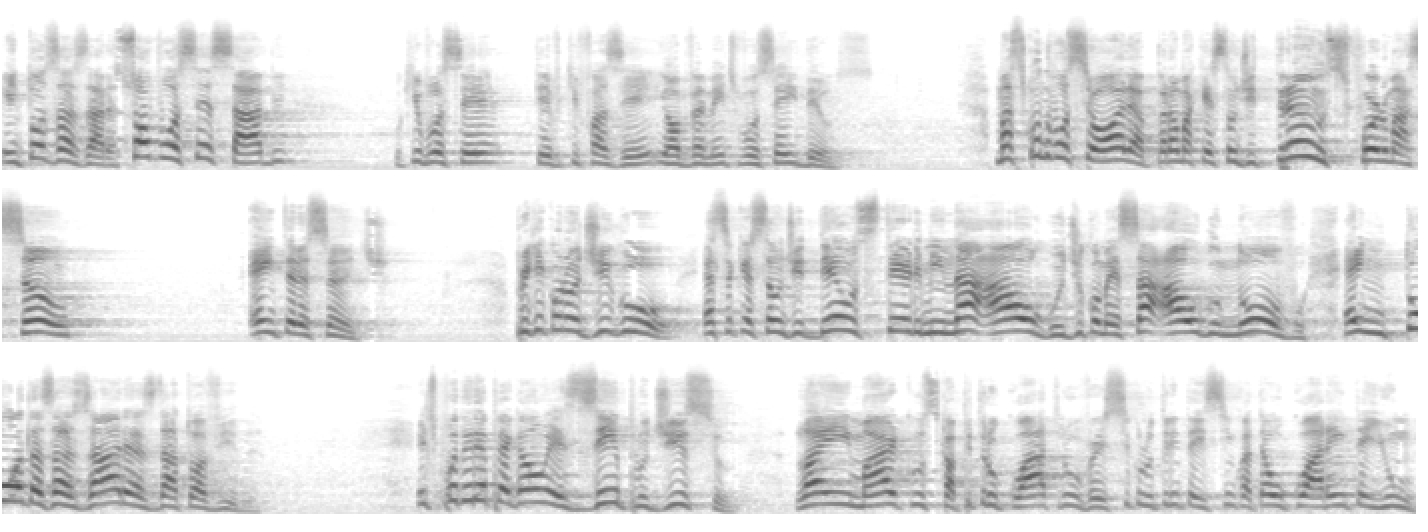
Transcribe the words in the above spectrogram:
em todas as áreas. Só você sabe o que você teve que fazer e, obviamente, você e Deus. Mas quando você olha para uma questão de transformação, é interessante. Porque quando eu digo essa questão de Deus terminar algo, de começar algo novo, é em todas as áreas da tua vida. A gente poderia pegar um exemplo disso lá em Marcos capítulo 4, versículo 35 até o 41,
